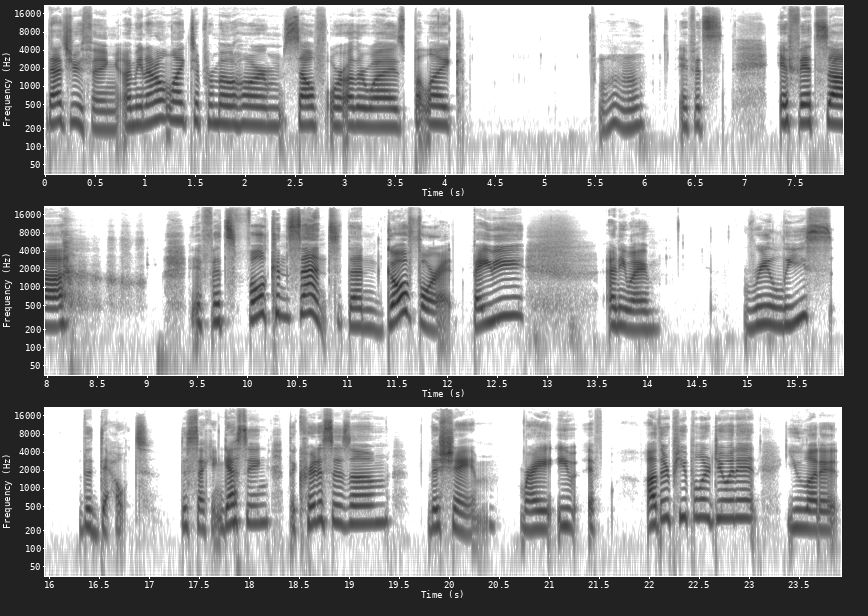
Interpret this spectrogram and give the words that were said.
that's your thing. I mean, I don't like to promote harm, self or otherwise, but like I don't know. If it's if it's uh if it's full consent, then go for it, baby. Anyway, release the doubt, the second guessing, the criticism, the shame, right? If other people are doing it, you let it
